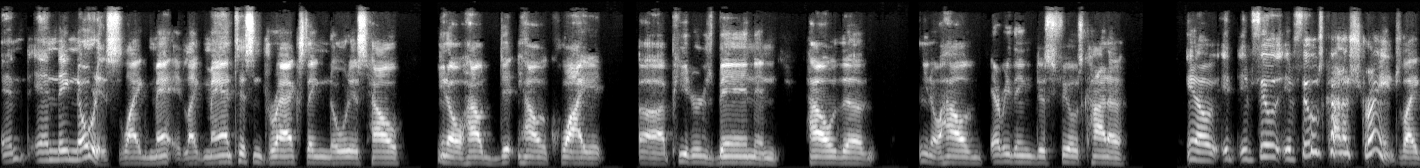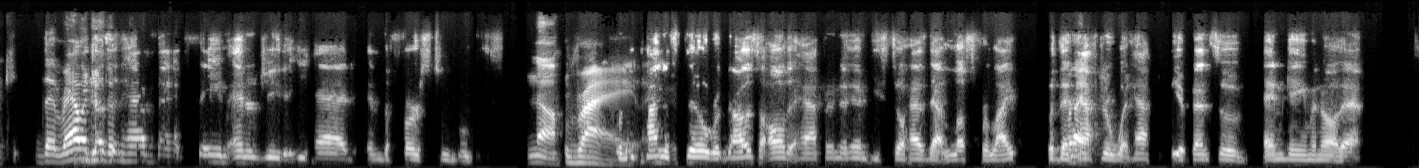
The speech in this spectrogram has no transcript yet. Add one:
and and they notice like man, like Mantis and Drax, they notice how you know how di- how quiet uh Peter's been, and how the, you know, how everything just feels kind of you know, it, it feels it feels kind of strange. Like the Ravager doesn't the, have that same energy that he had in the first two movies. No, right. he kind of still, regardless of all that happened to him, he still has that lust for life. But then right. after what happened, the events of Endgame and all that,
